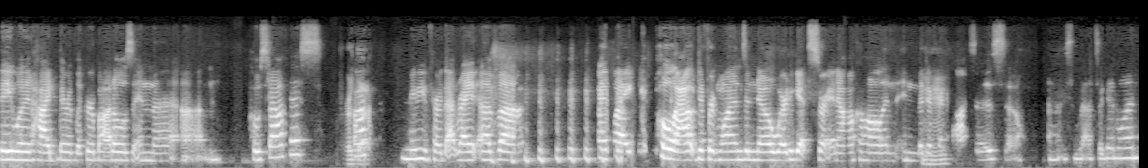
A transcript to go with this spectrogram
they would hide their liquor bottles in the um, post office. Heard box. Maybe you've heard that, right? Of uh, and like pull out different ones and know where to get certain alcohol in, in the Mhm. different boxes. So I think that's a good one.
